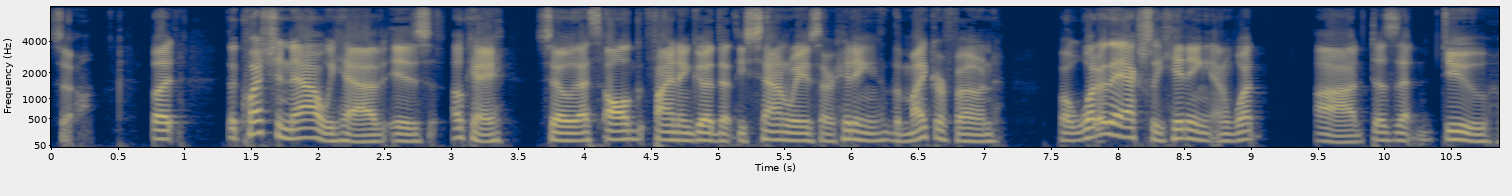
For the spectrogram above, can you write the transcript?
So, but the question now we have is okay, So that's all fine and good that these sound waves are hitting the microphone, but what are they actually hitting, and what uh, does that do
